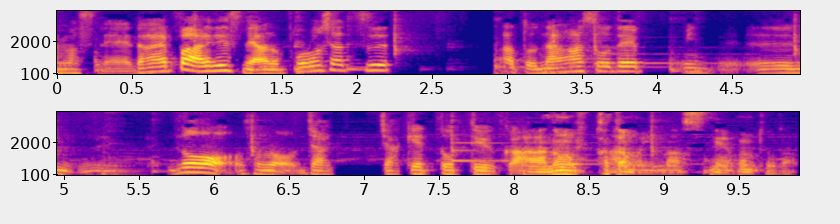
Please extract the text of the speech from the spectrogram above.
いますね。だからやっぱあれですね、あの、ポロシャツ、あと長袖の、その、ジャジャケットっていうか。あの方もいますね、本当だ。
